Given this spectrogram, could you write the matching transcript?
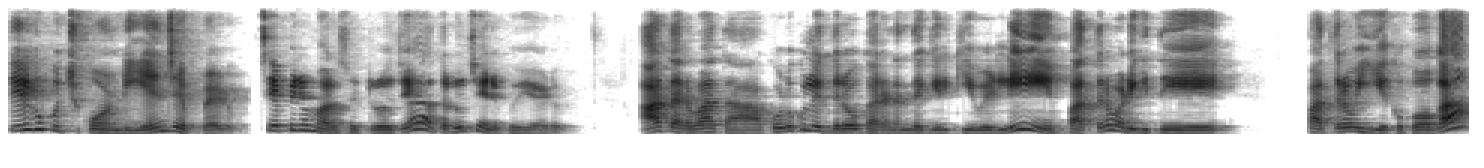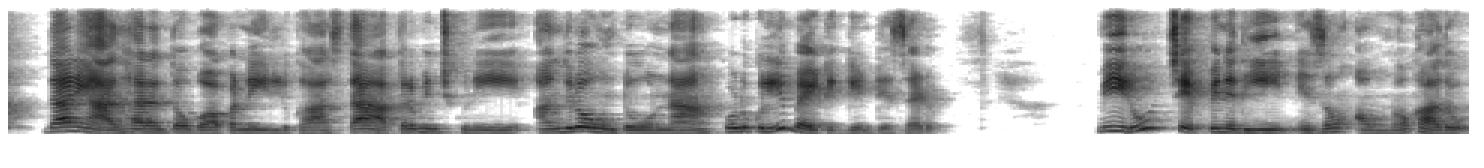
తిరిగి పుచ్చుకోండి అని చెప్పాడు. చెప్పిన మరుసటి రోజే అతడు చనిపోయాడు. ఆ తర్వాత కొడుకులిద్దరూ కరణం దగ్గరికి వెళ్ళి పత్రం అడిగితే పత్రం ఇయ్యకపోగా? దాని ఆధారంతో గోపన్న ఇల్లు కాస్త ఆక్రమించుకుని అందులో ఉంటూ ఉన్న కొడుకుల్ని బయటికి గెంటేశాడు. మీరు చెప్పినది నిజం అవునో కాదో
